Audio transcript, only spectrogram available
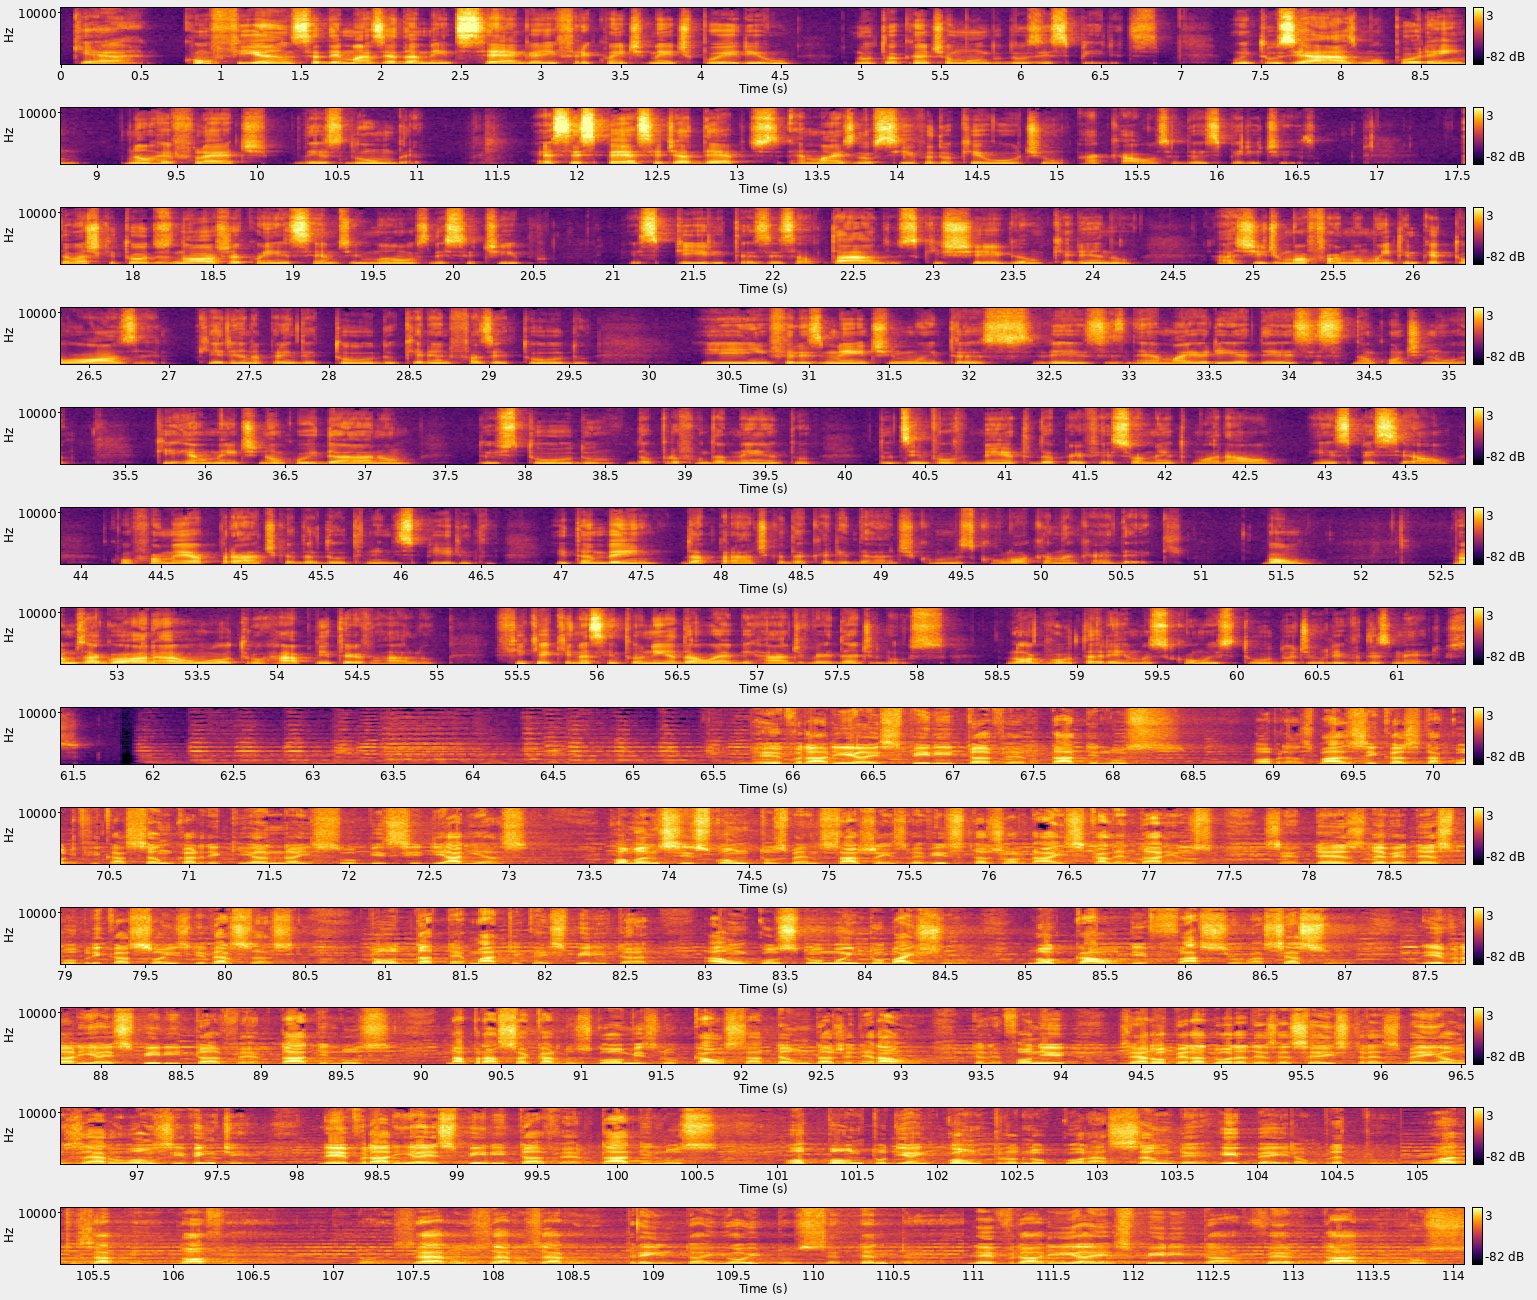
que é a confiança demasiadamente cega e frequentemente pueril no tocante ao mundo dos espíritos. O entusiasmo, porém, não reflete, deslumbra. Essa espécie de adeptos é mais nociva do que útil à causa do espiritismo. Então, acho que todos nós já conhecemos irmãos desse tipo, espíritas exaltados que chegam querendo agir de uma forma muito impetuosa, querendo aprender tudo, querendo fazer tudo. E infelizmente muitas vezes, né, a maioria desses não continua, que realmente não cuidaram do estudo, do aprofundamento, do desenvolvimento, do aperfeiçoamento moral, em especial, conforme é a prática da doutrina espírita e também da prática da caridade, como nos coloca Allan Kardec. Bom, vamos agora a um outro rápido intervalo. Fique aqui na sintonia da web Rádio Verdade e Luz. Logo voltaremos com o estudo de O Livro dos Médios. Livraria Espírita Verdade e Luz. Obras básicas da codificação kardeciana e subsidiárias romances, contos, mensagens, revistas, jornais, calendários, CDs, DVDs, publicações diversas, toda a temática espírita a um custo muito baixo, local de fácil acesso. Livraria Espírita Verdade e Luz, na Praça Carlos Gomes, no Calçadão da General. Telefone 0 Operadora 16 3610 1120. Livraria Espírita Verdade e Luz o ponto de encontro no coração de Ribeirão Preto. WhatsApp 920003870. Livraria Espírita Verdade e Luz.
